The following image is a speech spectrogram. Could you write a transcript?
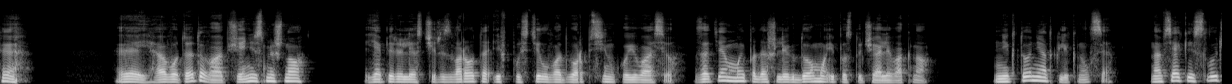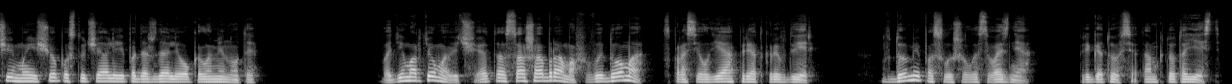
Хе. Эй, а вот это вообще не смешно. Я перелез через ворота и впустил во двор Псинку и Васю. Затем мы подошли к дому и постучали в окно. Никто не откликнулся. На всякий случай мы еще постучали и подождали около минуты. «Вадим Артемович, это Саша Абрамов. Вы дома?» – спросил я, приоткрыв дверь. В доме послышалась возня. Приготовься, там кто-то есть».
